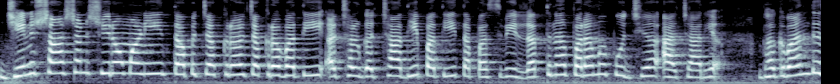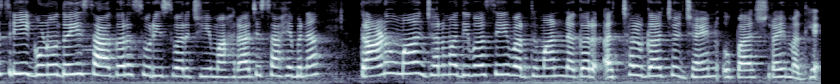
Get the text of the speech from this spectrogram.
જીન શાસન શિરોમણી તપચક્ર ચક્રવર્તી અછલ ગચ્છાધિપતિ તપસ્વી રત્ન પરમ પૂજ્ય આચાર્ય. ભગવંત શ્રી ગુણોદય સાગર સુરીશ્વરજી મહારાજ સાહેબના ત્રાણુમાં જન્મદિવસે વર્ધમાન નગર અચ્છલગચ્છ જૈન ઉપાશ્રય મધ્યે.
